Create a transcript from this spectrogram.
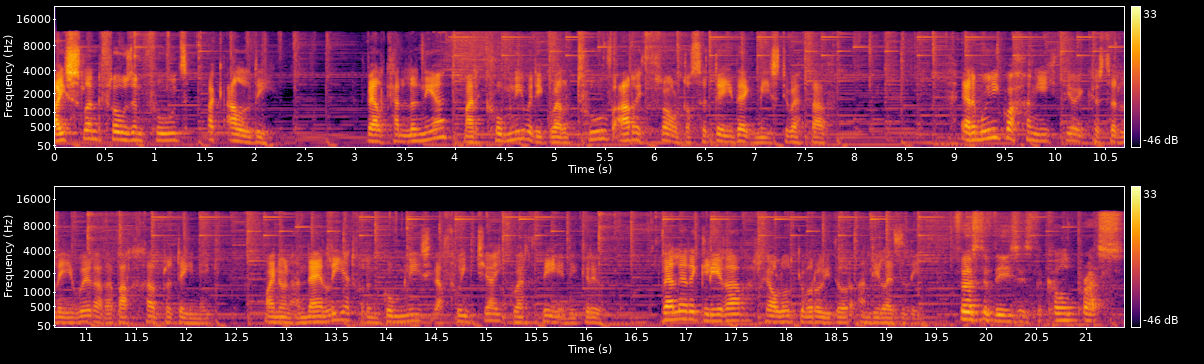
Iceland Frozen Foods ac Aldi. Fel canlyniad, mae'r cwmni wedi gweld twf aruthrol dros y deuddeg mis diwethaf. Er mwyn i gwahaniaethu o'i cystadleuwyr ar y farchaf Brydeinig, maen nhw'n hanelu at fod yn gwmni sydd â phwyntiau gwerthu unigryw, fel yr eglurar rheolwr gyfarwyddwr Andy Leslie. First of these is the cold press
